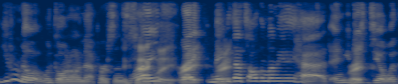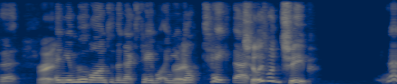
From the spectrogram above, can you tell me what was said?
you don't know what was going on in that person's Exactly, life right, like maybe right. that's all the money they had and you Right. just deal with it Right. and you move on to the next table and you don't take that Chili's wasn't cheap. no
